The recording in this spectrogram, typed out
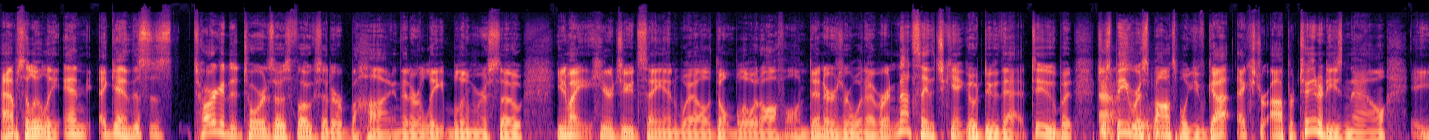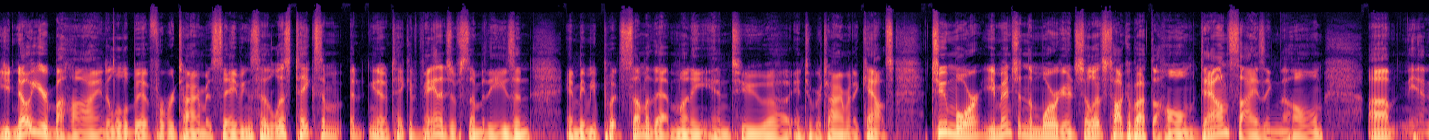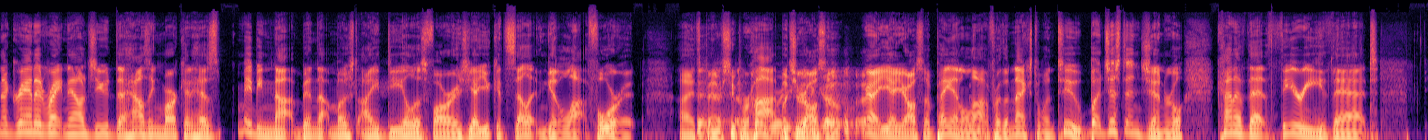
Absolutely. And again, this is targeted towards those folks that are behind, that are late bloomers. So you might hear Jude saying, well, don't blow it off on dinners or whatever. And Not say that you can't go do that too, but just Absolutely. be responsible. You've got extra opportunities now. You know you're behind a little bit for retirement savings. So let's take some, you know, take advantage of some of these and and maybe put some of that money into uh, into retirement accounts. Two more. You mentioned the mortgage. So let's talk about the home, downsizing the home. Um, now, granted, right now, Jude, the housing market has maybe not been that most ideal as far as yeah, you could sell it and get a lot for it. Uh, it's been super hot, but you're also yeah, yeah, you're also paying a lot for the next one too. But just in general, kind of that theory that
